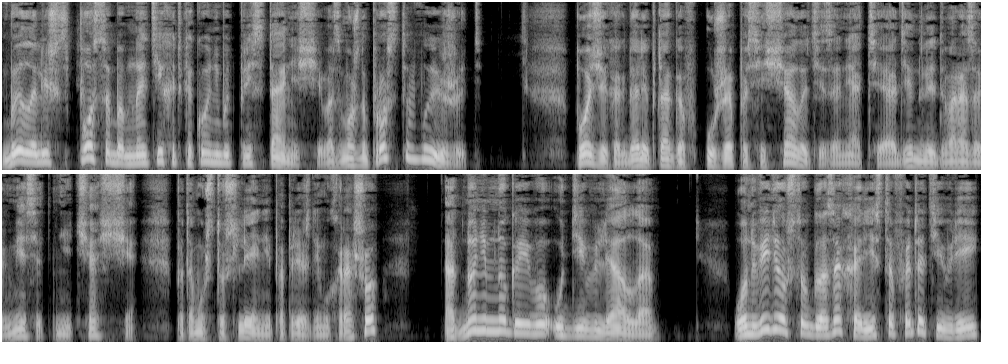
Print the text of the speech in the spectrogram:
было лишь способом найти хоть какое-нибудь пристанище, возможно, просто выжить. Позже, когда Лептагов уже посещал эти занятия один или два раза в месяц, не чаще, потому что шли они по-прежнему хорошо, одно немного его удивляло — он видел, что в глазах харистов этот еврей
